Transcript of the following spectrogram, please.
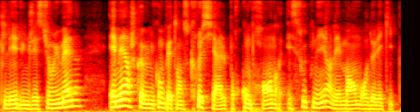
clé d'une gestion humaine, émerge comme une compétence cruciale pour comprendre et soutenir les membres de l'équipe.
